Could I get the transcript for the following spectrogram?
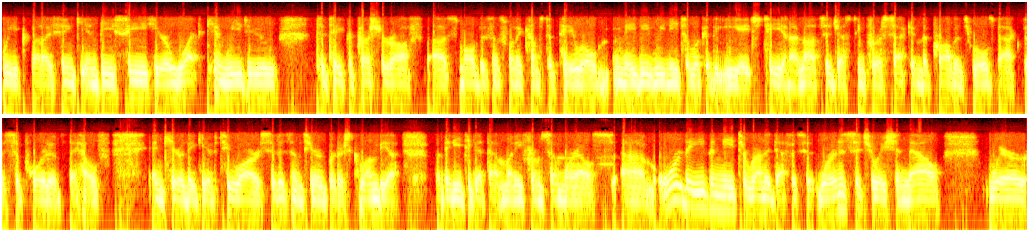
week, but I think in BC here, what can we do to take the pressure off uh, small business when it comes to payroll? Maybe we need to look at the EHT, and I'm not suggesting for a second the province rolls back the support of the health and care they give to our citizens here in British Columbia, but they need to get that money from somewhere else, um, or they even need to run a deficit. We're in a situation now where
